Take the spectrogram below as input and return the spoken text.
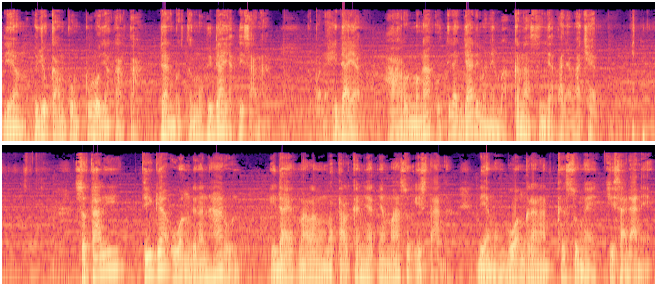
dia menuju kampung Pulau Jakarta dan bertemu Hidayat di sana. Kepada Hidayat, Harun mengaku tidak jadi menembak kena senjatanya macet. Setali tiga uang dengan Harun, Hidayat malah membatalkan niatnya masuk istana. Dia membuang granat ke sungai Cisadane.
